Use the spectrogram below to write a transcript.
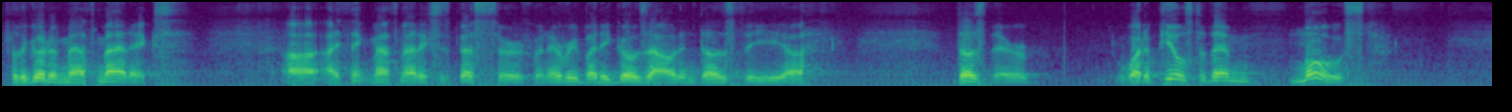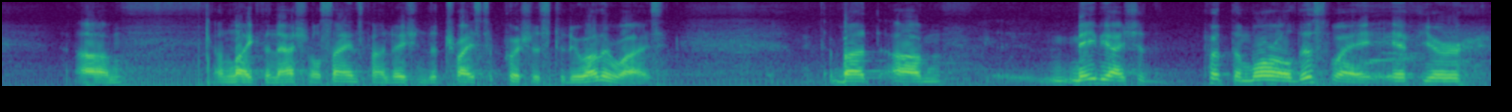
for the good of mathematics. Uh, I think mathematics is best served when everybody goes out and does the uh, does their what appeals to them most um, unlike the National Science Foundation that tries to push us to do otherwise. But um, maybe I should put the moral this way. If you're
